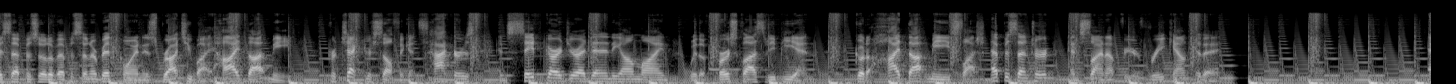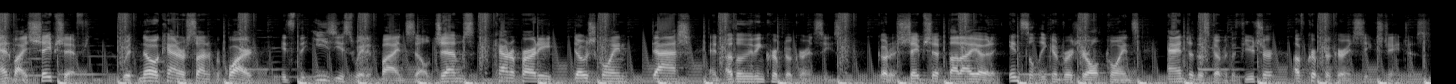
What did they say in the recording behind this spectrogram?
This episode of Epicenter Bitcoin is brought to you by Hide.me. Protect yourself against hackers and safeguard your identity online with a first-class VPN. Go to hide.me slash epicenter and sign up for your free account today. And by Shapeshift. With no account or sign-up required, it's the easiest way to buy and sell gems, Counterparty, Dogecoin, Dash, and other leading cryptocurrencies. Go to shapeshift.io to instantly convert your altcoins and to discover the future of cryptocurrency exchanges.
